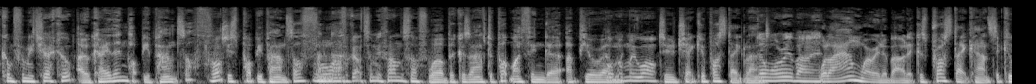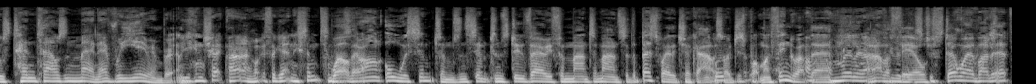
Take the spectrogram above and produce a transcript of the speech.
come for my checkup. Okay, then pop your pants off. What? Just pop your pants off. Well, and, I uh, forgot to my pants off. Well, because I have to pop my finger up your um, What, what? to check your prostate gland. Don't worry about it. Well, I am worried about it because prostate cancer kills ten thousand men every year in Britain. you can check that out if I get any symptoms. Well, there aren't always symptoms, and symptoms do vary from man to man. So the best way to check it out is I just pop my finger up I'm- there I'm really and have a feel. Just- Don't worry about it.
